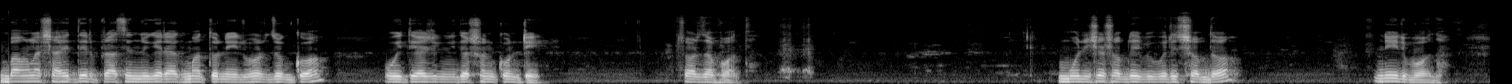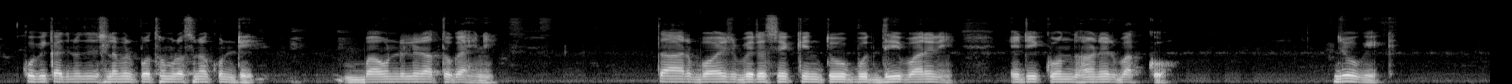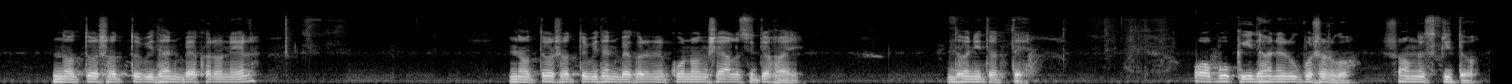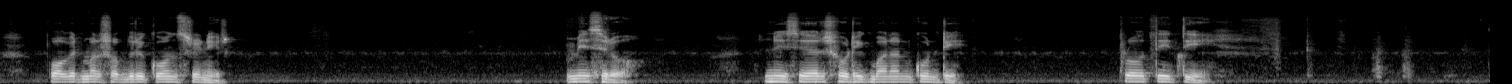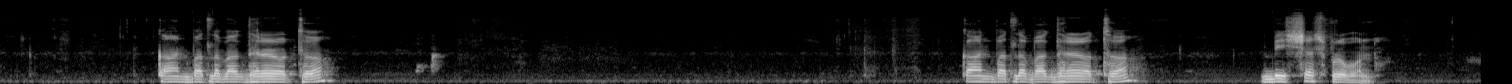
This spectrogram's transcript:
বাংলা সাহিত্যের প্রাচীন যুগের একমাত্র নির্ভরযোগ্য ঐতিহাসিক নিদর্শন কোনটি? চর্যাপদ। মনীষা শব্দের বিপরীত শব্দ নির্বোধ। কবি কাজী নজরুল ইসলামের প্রথম রচনা কোনটি? বাউন্ডুলের আত্মকাহিনী। তার বয়স বেড়েছে কিন্তু বুদ্ধি বাড়েনি। এটি কোন ধরনের বাক্য? যৌগিক। নত সত্যবিধান ব্যাকরণের নত সত্যবিধান ব্যাকরণের কোন অংশে আলোচিত হয়? ধ্বনিতত্ত্বে। অপ কি ধানের উপসর্গ, সংস্কৃত। পকেটমার শব্দটি কোন শ্রেণির? মিশ্র। নিচের সঠিক বানান কোনটি? প্রতীতি। কান পাতলা বাগধারার অর্থ? কান পাতলা বাগধারার অর্থ বিশ্বাসপ্রবণ।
